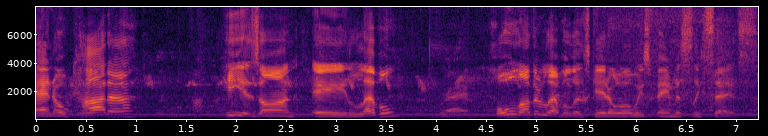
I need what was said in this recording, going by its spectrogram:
and Okada, he is on a level right. whole other level, as Gedo always famously says.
